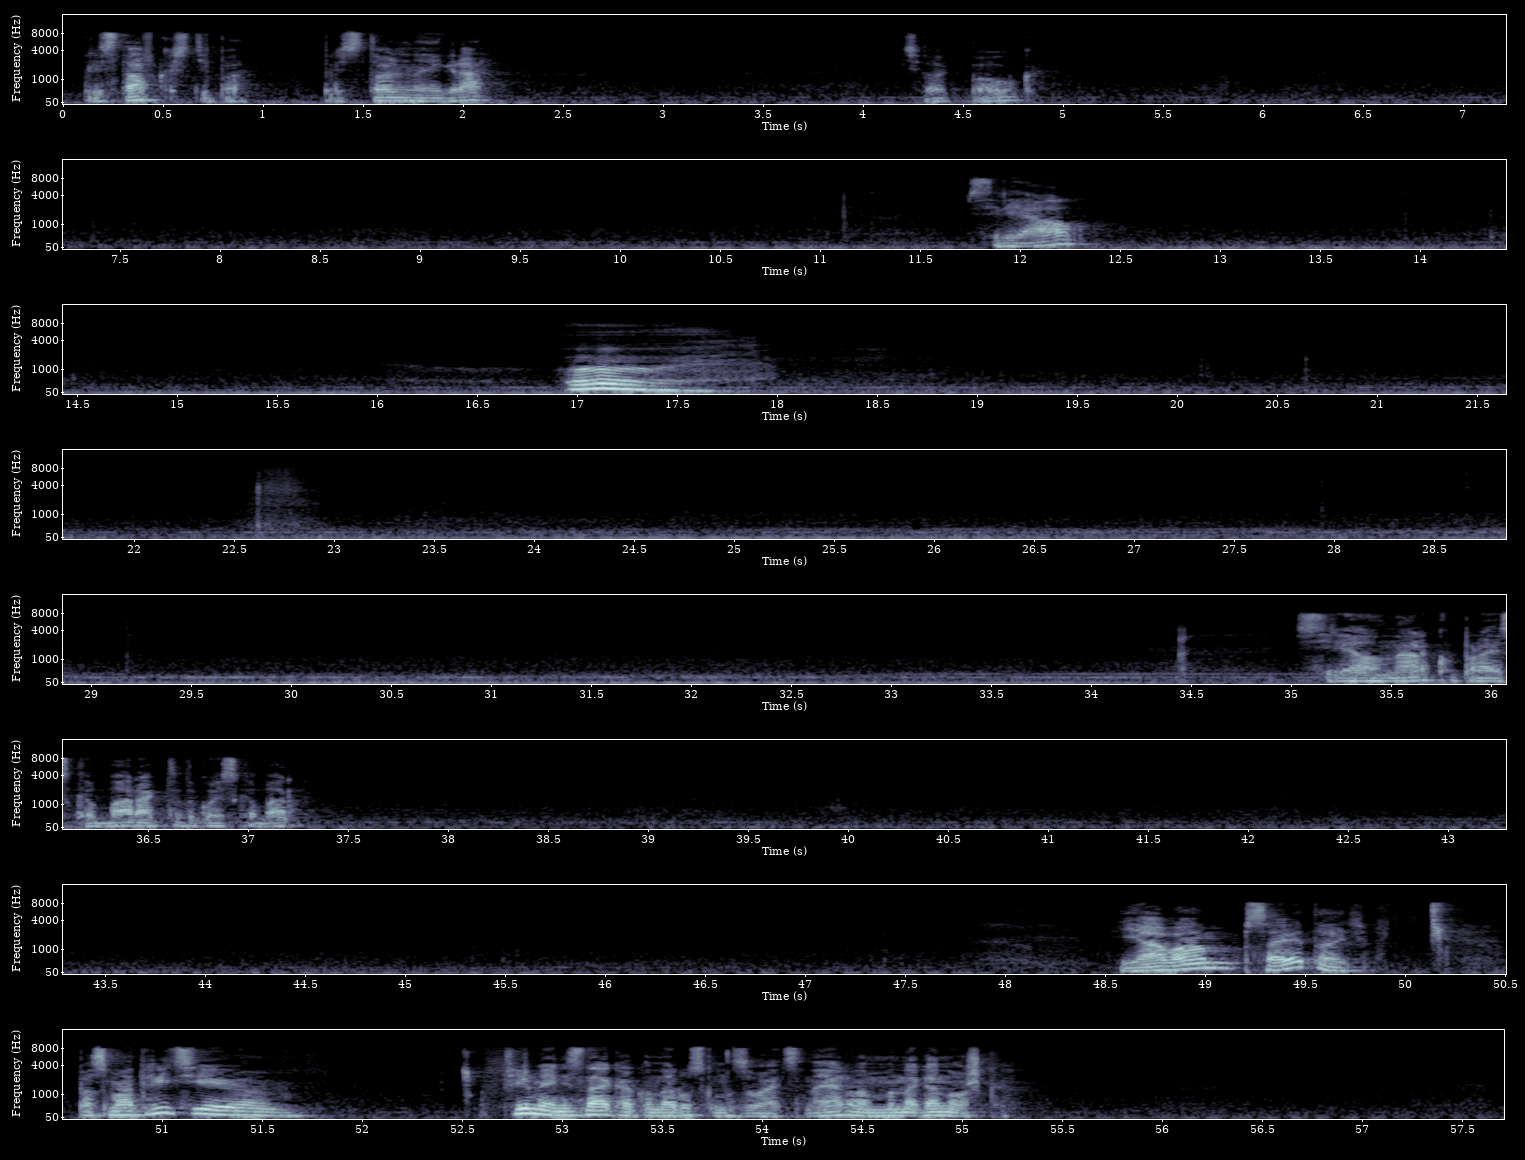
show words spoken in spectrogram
Приставка ж типа? Престольная игра? Человек-паук? Сериал? Ух. Сериал «Нарко» про Эскобара. Кто такой Эскобар? Я вам советовать. Посмотрите фильм, я не знаю, как он на русском называется. Наверное, «Многоножка».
